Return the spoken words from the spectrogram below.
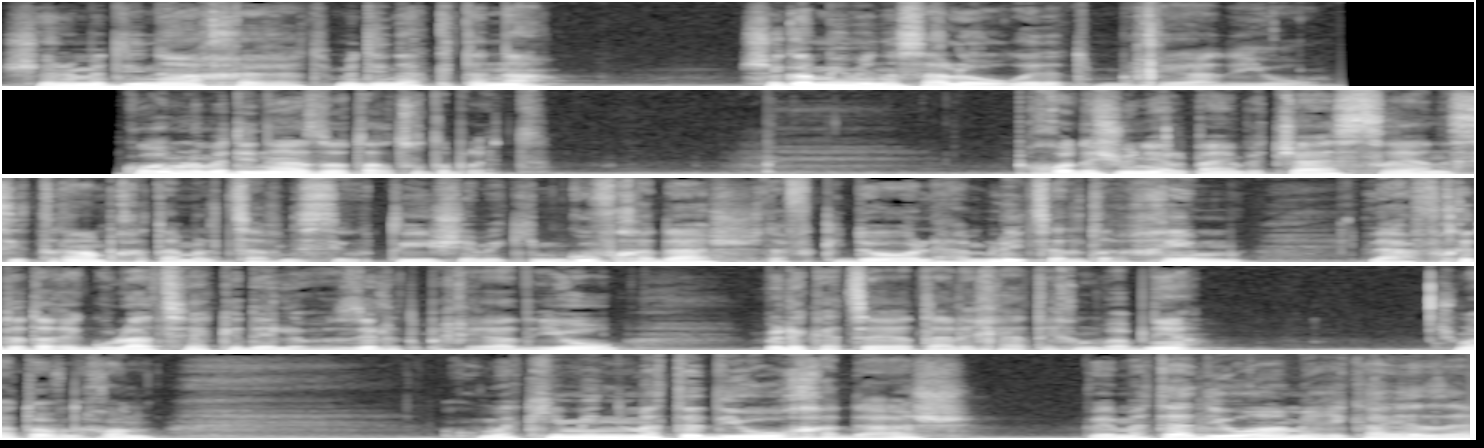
של מדינה אחרת, מדינה קטנה, שגם היא מנסה להוריד את מחירי הדיור. קוראים למדינה הזאת ארצות הברית. בחודש יוני 2019 הנשיא טראמפ חתם על צו נשיאותי שמקים גוף חדש שתפקידו להמליץ על דרכים להפחית את הרגולציה כדי להוזיל את מחירי הדיור ולקצר את תהליכי התכנון והבנייה. נשמע טוב, נכון? הוא מקים מין מטה דיור חדש, ומטה הדיור האמריקאי הזה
